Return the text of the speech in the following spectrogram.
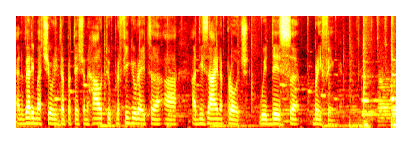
and very mature interpretation how to prefigurate a, a design approach with this briefing. Thank you.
